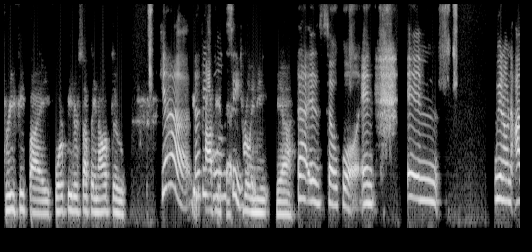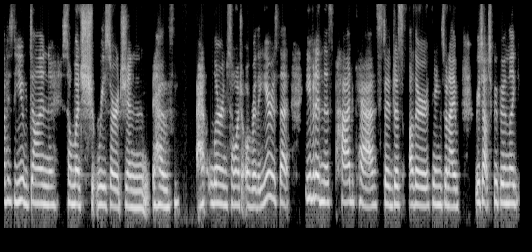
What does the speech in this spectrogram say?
three feet by four feet or something. I'll have to Yeah, that'd be cool of to that. see. It's really neat. Yeah. That is so cool. And in you know, and obviously you've done so much research and have ha- learned so much over the years that even in this podcast and just other things when I reach out to people and like,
